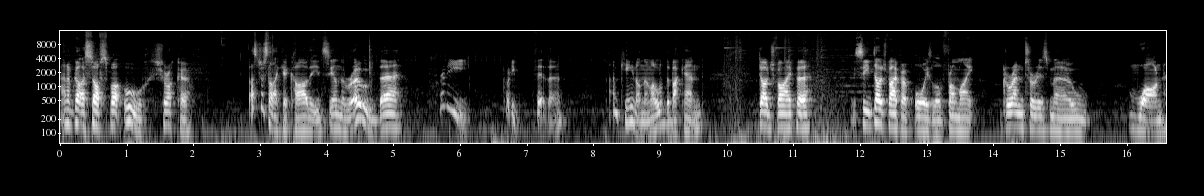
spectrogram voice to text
And I've got a soft spot. Ooh, Scirocco. That's just like a car that you'd see on the road. They're pretty pretty fit there. I'm keen on them. I love the back end. Dodge Viper. You see, Dodge Viper I've always loved from like Gran Turismo 1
